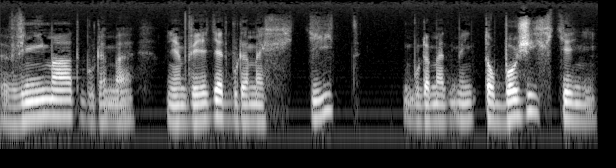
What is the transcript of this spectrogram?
vnímat, budeme v něm vědět, budeme chtít, budeme mít to boží chtění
